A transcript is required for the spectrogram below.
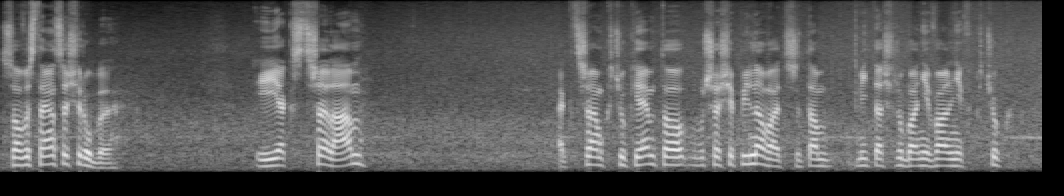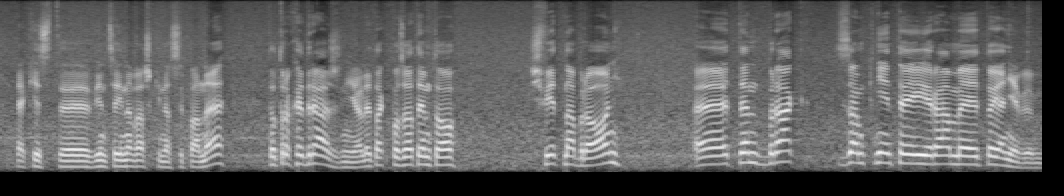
są wystające śruby. I jak strzelam jak trzymam kciukiem, to muszę się pilnować, czy tam mi ta śruba nie walnie w kciuk, jak jest e, więcej naważki nasypane. To trochę drażni, ale tak poza tym to świetna broń. E, Ten brak zamkniętej ramy, to ja nie wiem.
